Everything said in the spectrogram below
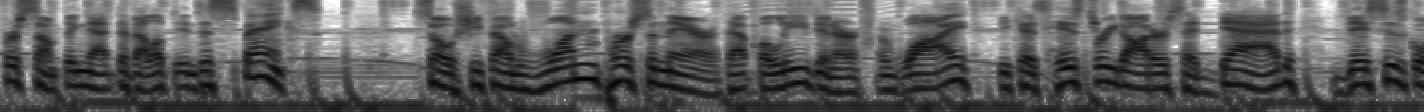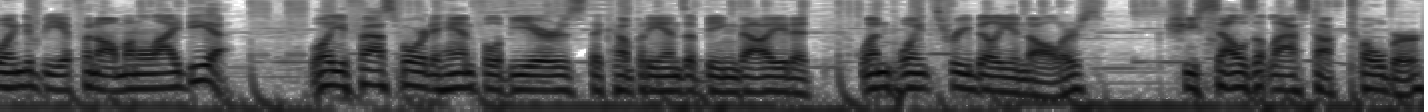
for something that developed into Spanx. So she found one person there that believed in her. And why? Because his three daughters said, Dad, this is going to be a phenomenal idea. Well, you fast forward a handful of years, the company ends up being valued at $1.3 billion. She sells it last October.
